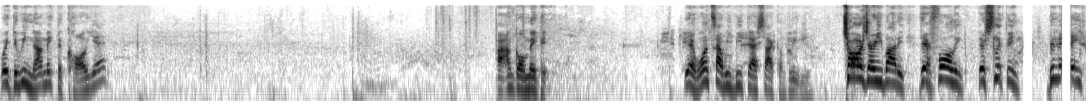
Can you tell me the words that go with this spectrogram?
Wait, did we not make the call yet? I'm gonna make it. Yeah, one side we beat that side completely. Charge everybody! They're falling! They're slipping! Grenade!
